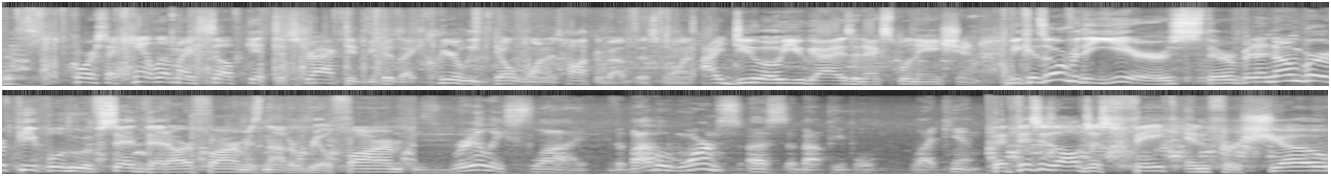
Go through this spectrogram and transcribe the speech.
Of course, I can't let myself get distracted because I clearly don't want to talk about this one. I do owe you guys an explanation. Because over the years, there have been a number of people who have said that our farm is not a real farm, He's really sly. The Bible warns us about people like him. that this is all just fake and for show,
